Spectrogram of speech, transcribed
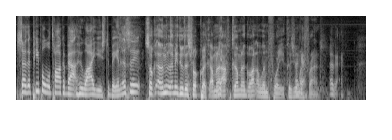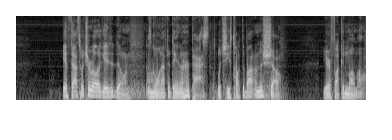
so that people will talk about who I used to be. And this is So uh, let me, let me do this real quick. I'm gonna Yeah. i I'm gonna go out on a limb for you because you're my friend. okay. If that's what you're relegated to doing, is Mm-hmm. going after Dana and her past, which she's talked about on this show, you're a fucking momo.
